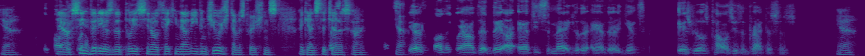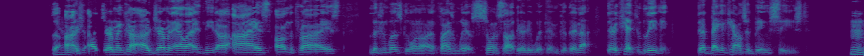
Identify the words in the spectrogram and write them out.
Yeah. Yeah, I've seen videos of the police, you know, taking down even Jewish demonstrations against the genocide. Yeah. Yes, on the ground that they are anti-Semitic because they're, and they're against Israel's policies and practices. Yeah. So Yeah. our, our German our German allies need our eyes on the prize, looking what's going on and find some way of showing solidarity with them because they're not they're catching. Believe me, their bank accounts are being seized. Hmm.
